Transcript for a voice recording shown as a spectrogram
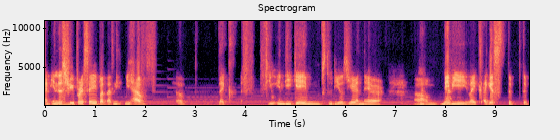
an industry per se, but at least we have like a few indie game studios here and there. Um, yeah. Maybe yeah. like I guess the the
